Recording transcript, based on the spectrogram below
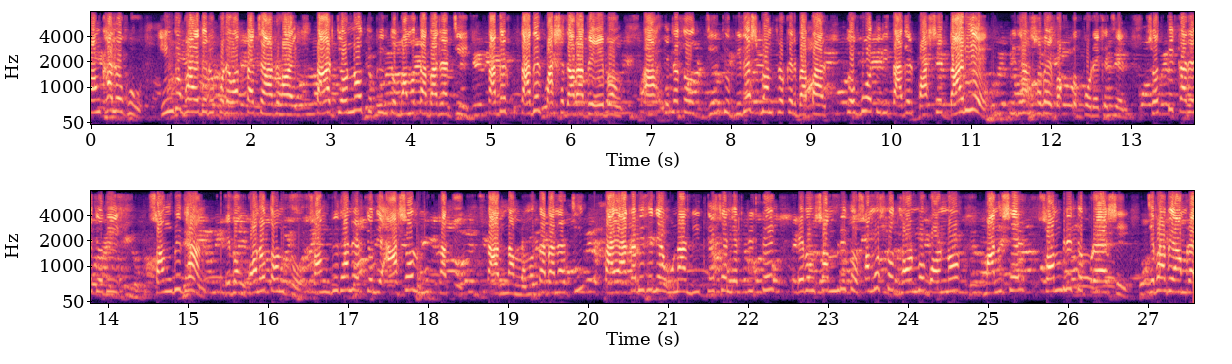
সংখ্যালঘু হিন্দু ভাইদের উপরে অত্যাচার হয়, তার জন্য তো কিন্তু মমতা ব্যানার্জি তাদের তাদের পাশে দাঁড়াবে এবং এটা তো যেহেতু বিদেশ মন্ত্রকের ব্যাপার, তবুও তিনি তাদের পাশে দাঁড়িয়ে বিধানসভায় বক্তব্য রেখেছেন। সত্যিকারে যদি সংবিধান এবং গণতন্ত্র সংবিধানের যদি আসল মুখ থাকে, তার নাম মমতা ব্যানার্জি। তাই আগামী দিনে উনার নির্দেশে নেতৃত্বে এবং সম্মিলিত সমস্ত ধর্ম, বর্ণ, মানুষের সম্মিলিত প্রয়াসে যেভাবে আমরা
